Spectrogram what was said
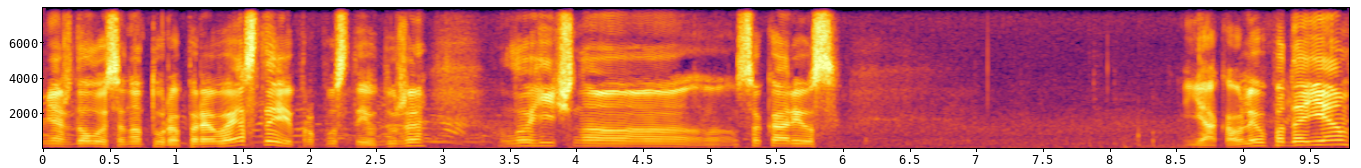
М'яч вдалося Натура перевести і пропустив дуже логічно е, Сокаріус. Яковлев подає.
